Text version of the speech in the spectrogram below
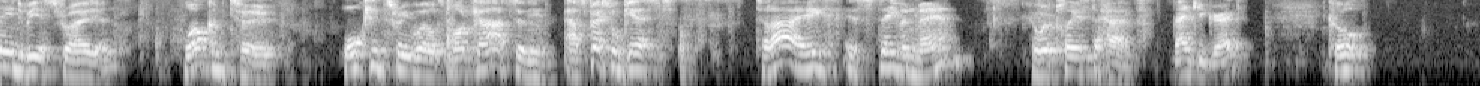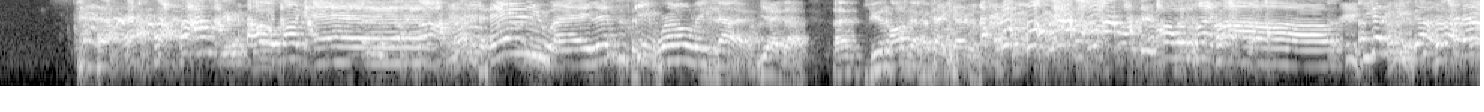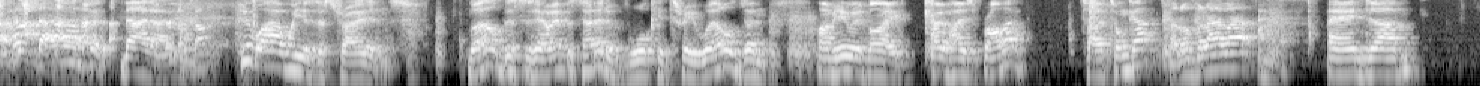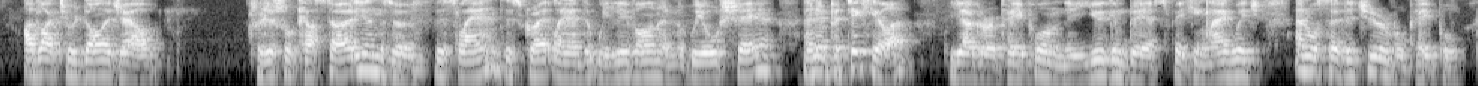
mean to be Australian? Welcome to Walking Three Worlds podcast, and our special guest today is Stephen Mam, who we're pleased to have. Thank you, Greg. Cool. Oh, fuck. eh. anyway, let's just keep rolling now. Yeah, no, uh, beautiful. I'll to just have take you. over. I was like, oh, you gotta keep going. That was good. though. That was good. No, no. Who are we as Australians? Well, this is our episode of Walking Three Worlds, and I'm here with my co-host brother, Taitu'uga, Tarofalava. and um, I'd like to acknowledge our traditional custodians of this land, this great land that we live on and that we all share, and in particular, the Yagara people and the Yugambeh speaking language, and also the Turrbal people,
